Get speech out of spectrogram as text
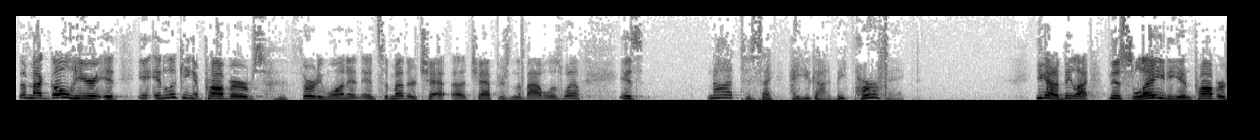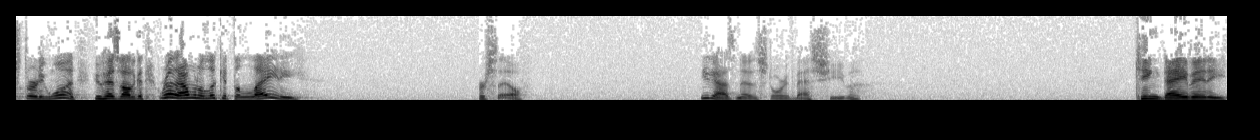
But my goal here, is, in looking at Proverbs 31 and, and some other cha- uh, chapters in the Bible as well, is not to say, hey, you got to be perfect. You got to be like this lady in Proverbs 31 who has all the. Good. Really, I want to look at the lady herself. You guys know the story of Bathsheba. King David, he,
